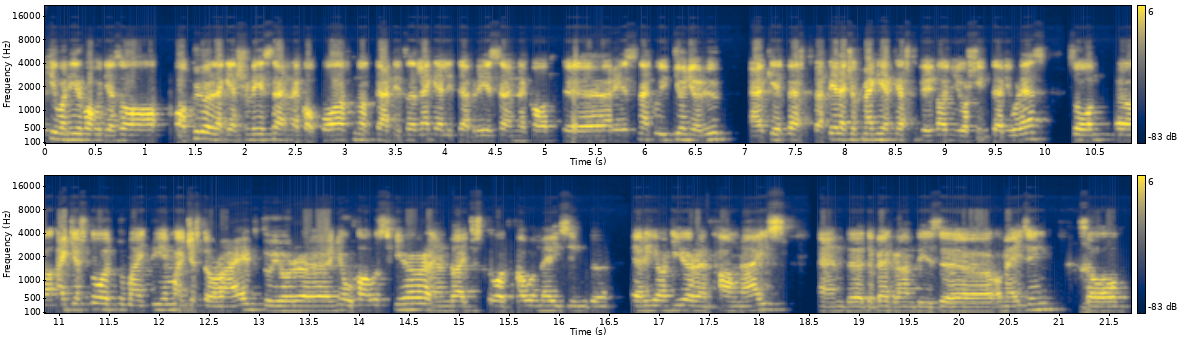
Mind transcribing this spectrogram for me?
ki van írva, hogy ez a, a különleges része ennek a partnak, tehát ez a legelitebb része ennek a résznek, úgy gyönyörű, elképesztő, tehát tényleg csak hogy egy nagyon gyors interjú lesz. So uh, I just told to my team, I just arrived to your uh, new house here, and I just thought how amazing the area here and how nice, and uh, the background is uh, amazing. So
